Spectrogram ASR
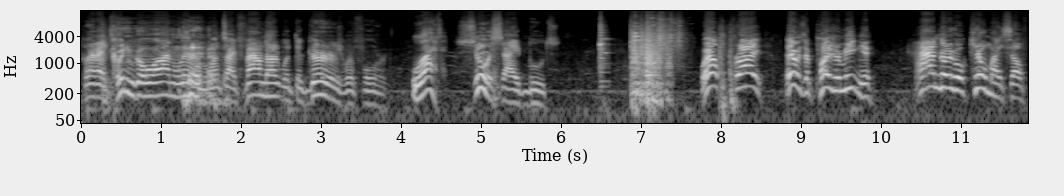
But I couldn't go on living once I found out what the girders were for. What? Suicide boots. Well, Fry, it was a pleasure meeting you. I'm gonna go kill myself.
